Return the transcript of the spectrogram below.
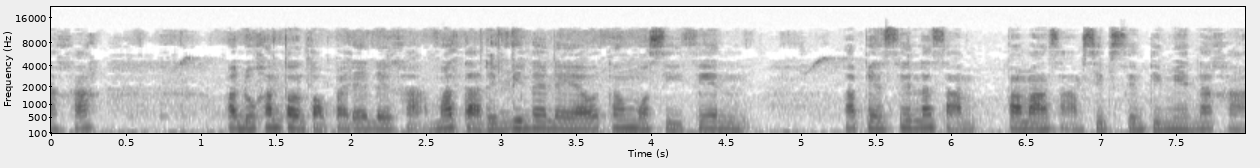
นะคะ มาดูขั้นตอนต่อไปได้เลยค่ะเมื่อตัดริบบิ้นได้แล้วทั้งหมดสี่เส้นนับเป็นเส้นละสามประมาณ30เซนติเมตรนะคะ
